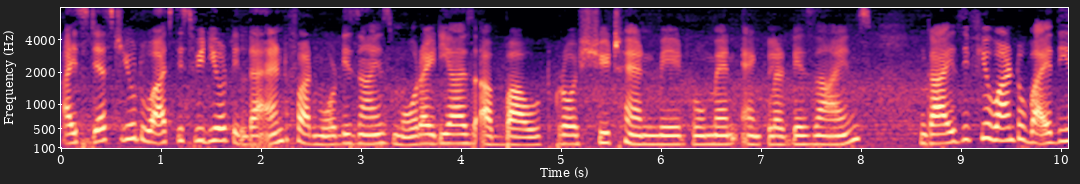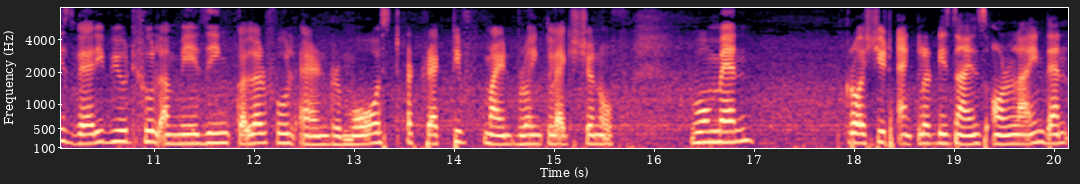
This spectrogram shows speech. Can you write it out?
I suggest you to watch this video till the end for more designs more ideas about crochet handmade women anklet designs. Guys if you want to buy these very beautiful amazing colorful and most attractive mind-blowing collection of women crochet anklet designs online then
